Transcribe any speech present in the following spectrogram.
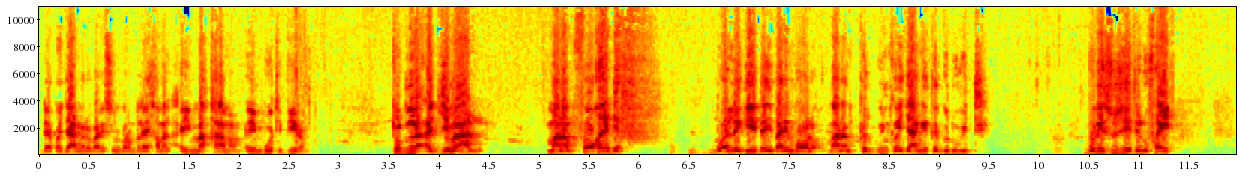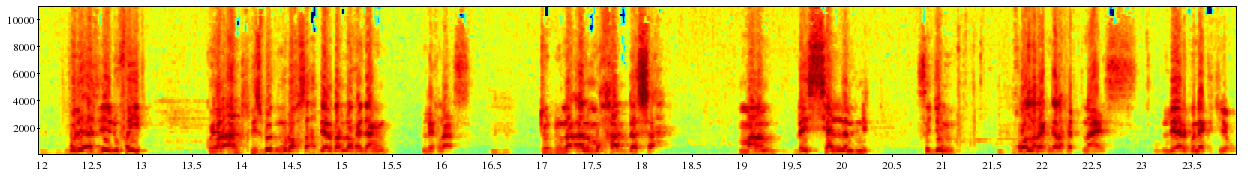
day ko jàng lu bari. Suñu borom dalay xamal ay maqaamam ay mbooti biiram. Tudd na a jimaal. Maanaam foo koy def bu ëllëgee day bari mbooloo. Maanaam kër guñ koy jàngee kër ga du witt bu dee société du fayit. Bu dee atelier du fayit. Ku yor entreprise bëgg mu dox sax del bari loo koy jàng lixlaas tudd na al muhaddasa maanaam day sellal nit sa jëmm. Xool rek nga rafet nice. Leer gu nekk ci yow.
